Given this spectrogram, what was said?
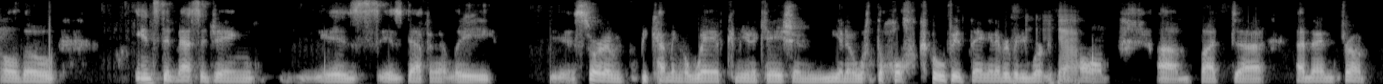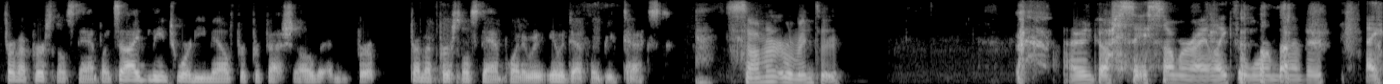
although instant messaging is is definitely eh, sort of becoming a way of communication. You know, with the whole COVID thing and everybody working Yeah. from home. Um, but uh, and then from from a personal standpoint, so I'd lean toward email for professional, and for from a personal standpoint, it would it would definitely be text. Summer or winter? I would gotta say summer. I like the warm weather. I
